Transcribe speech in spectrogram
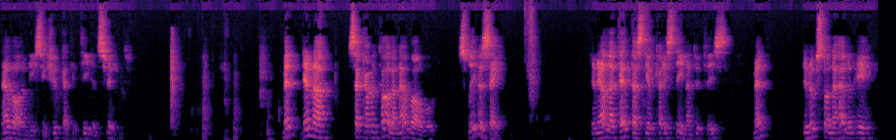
närvarande i sin kyrka till tidens slut. Men denna sakramentala närvaro sprider sig den är allra tätast i eukaristin naturligtvis. Men den uppståndne Herren är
